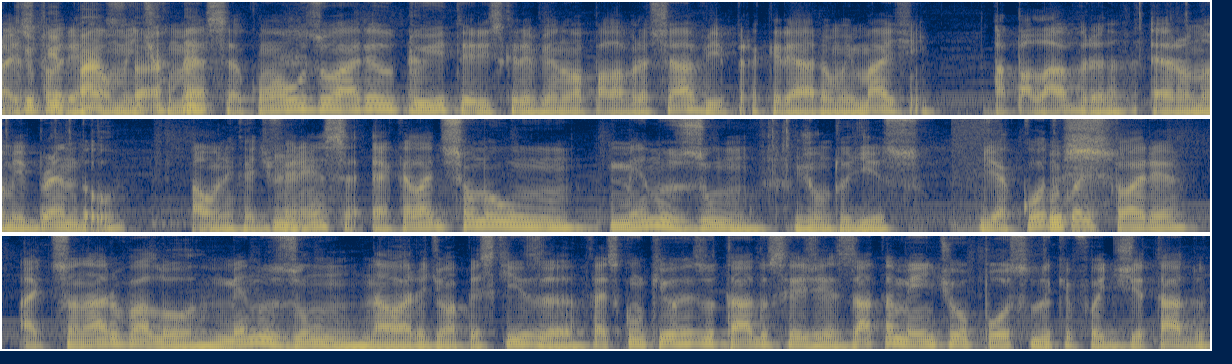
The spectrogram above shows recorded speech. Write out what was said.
A história realmente começa com a usuária do Twitter escrevendo uma palavra-chave para criar uma imagem. A palavra era o nome Brando. A única diferença hum. é que ela adicionou um menos um junto disso. De acordo com a história, adicionar o valor menos um na hora de uma pesquisa faz com que o resultado seja exatamente o oposto do que foi digitado.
